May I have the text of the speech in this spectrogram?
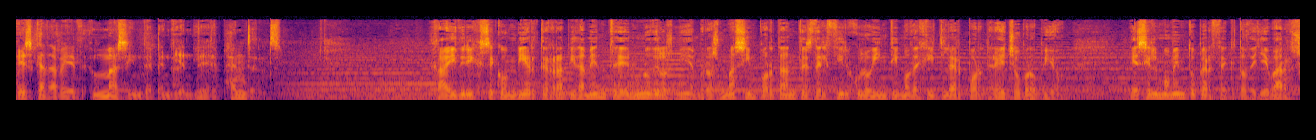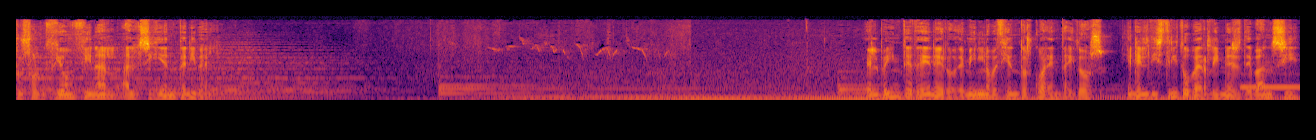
es cada vez más independiente. Heydrich se convierte rápidamente en uno de los miembros más importantes del círculo íntimo de Hitler por derecho propio. Es el momento perfecto de llevar su solución final al siguiente nivel. El 20 de enero de 1942, en el distrito berlinés de Wannsee,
